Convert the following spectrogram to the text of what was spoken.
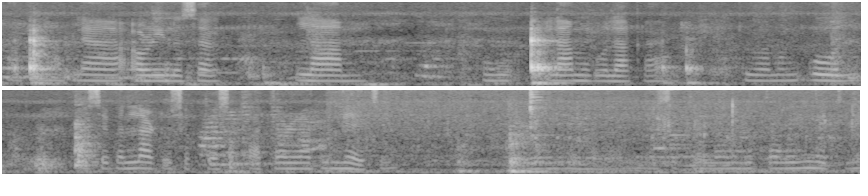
आपण आपल्या आवडीनुसार लांब लांब गोलाकार किंवा मग गोल असे पण लाटू शकतो. असं पातळ लाटून घ्यायचे. तेलामध्ये तळून घेतले.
